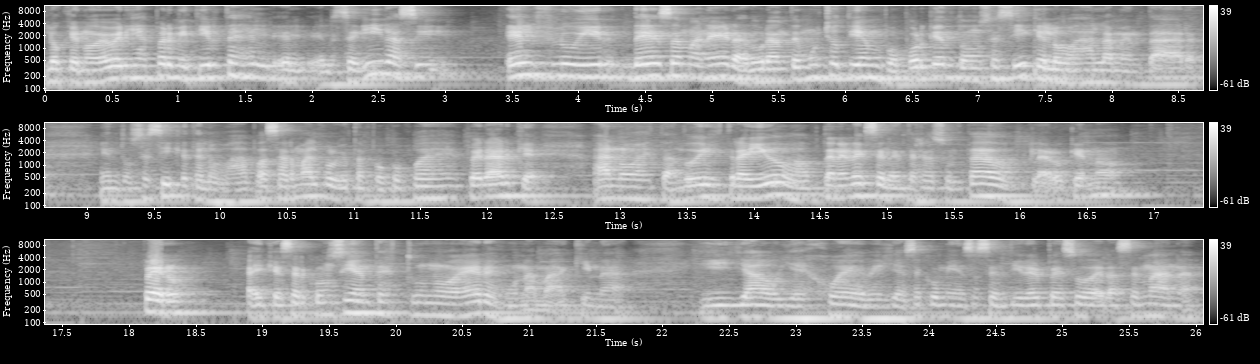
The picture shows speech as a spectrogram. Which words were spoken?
Lo que no deberías permitirte es el, el seguir así, el fluir de esa manera durante mucho tiempo, porque entonces sí que lo vas a lamentar, entonces sí que te lo vas a pasar mal, porque tampoco puedes esperar que, ah, no, estando distraído vas a obtener excelentes resultados, claro que no. Pero hay que ser conscientes, tú no eres una máquina y ya hoy es jueves, ya se comienza a sentir el peso de la semana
